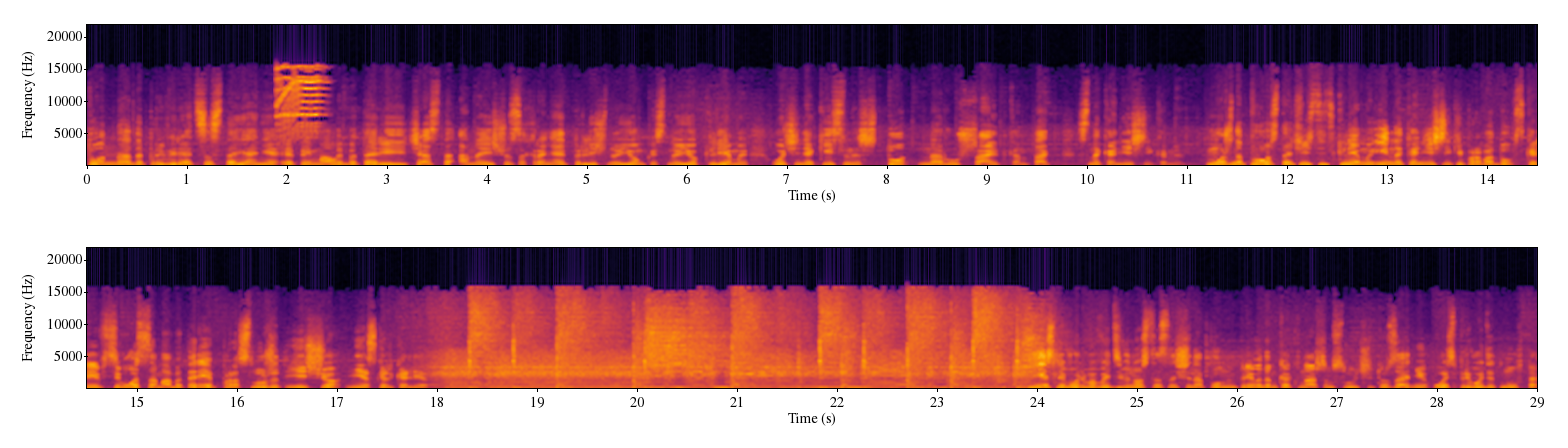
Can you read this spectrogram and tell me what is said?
то надо проверять состояние этой малой батареи. Часто она еще сохраняет приличную емкость, но ее клеммы очень окислены, что нарушает контакт с наконечниками. Можно просто очистить клеммы и наконечники проводов. Скорее всего, сама батарея прослужит еще несколько лет. Если Volvo V90 оснащена полным приводом, как в нашем случае, то заднюю ось приводит муфта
